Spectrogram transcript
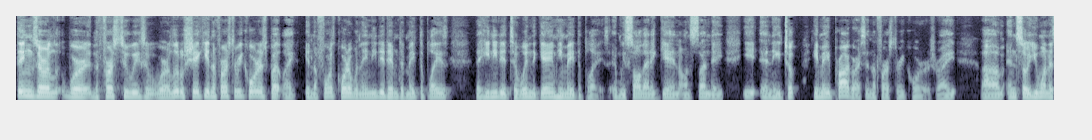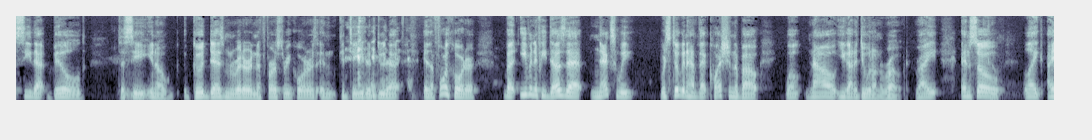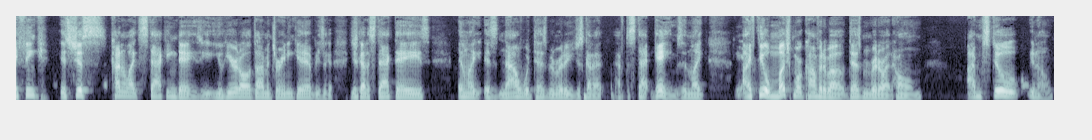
things are were in the first two weeks were a little shaky in the first three quarters, but like in the fourth quarter when they needed him to make the plays that he needed to win the game, he made the plays, and we saw that again on Sunday. He, and he took he made progress in the first three quarters, right? Um, and so you want to see that build to see, you know, good Desmond Ridder in the first three quarters and continue to do that in the fourth quarter. But even if he does that next week, we're still going to have that question about, well, now you got to do it on the road, right? And so, yeah. like, I think it's just kind of like stacking days. You, you hear it all the time in training camp. He's like, you just got to stack days. And like it's now with Desmond Ridder, you just gotta have to stack games. And like yeah. I feel much more confident about Desmond Ridder at home. I'm still, you know,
